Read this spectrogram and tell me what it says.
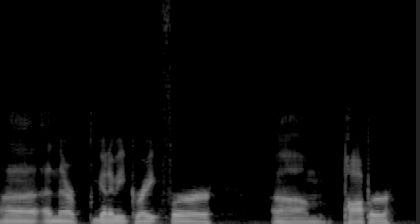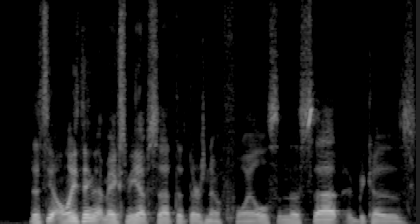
uh, and they're gonna be great for um, Pauper. That's the only thing that makes me upset that there's no foils in this set because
